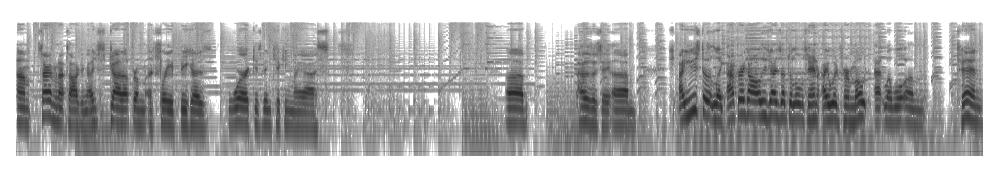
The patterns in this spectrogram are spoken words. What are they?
um, sorry if I'm not talking. I just got up from sleep because work has been kicking my ass. Uh, how does I say? Um, I used to, like, after I got all these guys up to level 10, I would promote at level, um, 10.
